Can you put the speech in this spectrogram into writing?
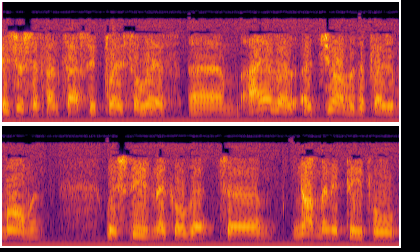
it's just a fantastic place to live. Um, I have a, a job at the present moment with Steve Nicol that um, not many people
